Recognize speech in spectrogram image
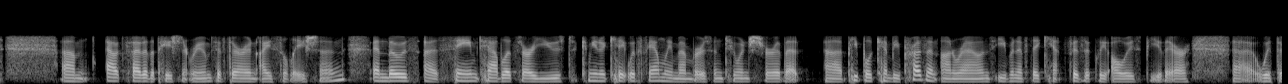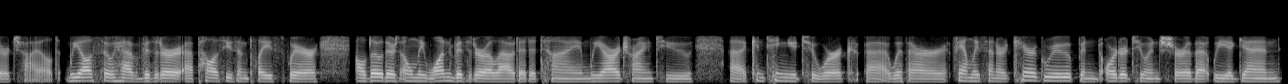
um, outside of the patient rooms if they're in isolation. And those uh, same tablets are used to communicate with family members and to ensure that uh, people can be present on rounds even if they can't physically always be there uh, with their child. We also have visitor uh, policies in place where, although there's only one visitor allowed at a time, we are trying to uh, continue to work uh, with our family centered care group in order to ensure that we, again,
